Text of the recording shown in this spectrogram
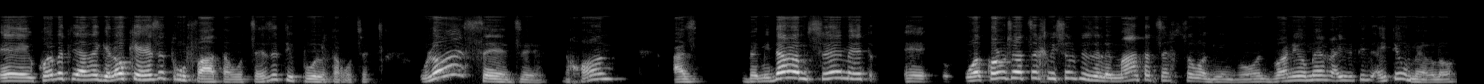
אה, כואבת לי הרגל, אוקיי, איזה תרופה אתה רוצה, איזה טיפול אתה רוצה? הוא לא יעשה את זה, נכון? אז במידה מסוימת, כל מה שהיה צריך לשאול אותי זה למה אתה צריך סורגים, ואני אומר, הייתי, הייתי אומר לו,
